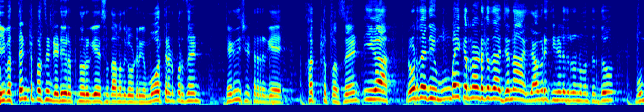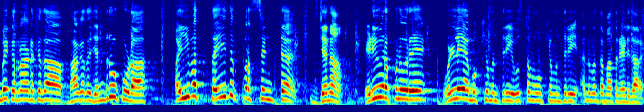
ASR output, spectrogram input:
ಐವತ್ತೆಂಟು ಪರ್ಸೆಂಟ್ ಯಡಿಯೂರಪ್ಪನವ್ರಿಗೆ ಸದಾನಂದ ಗೌಡರಿಗೆ ಮೂವತ್ತೆರಡು ಪರ್ಸೆಂಟ್ ಜಗದೀಶ್ ಶೆಟ್ಟರ್ಗೆ ಹತ್ತು ಪರ್ಸೆಂಟ್ ಈಗ ನೋಡ್ತಾ ಇದ್ದೀವಿ ಮುಂಬೈ ಕರ್ನಾಟಕದ ಜನ ಯಾವ ರೀತಿ ಹೇಳಿದ್ರು ಅನ್ನುವಂಥದ್ದು. ಮುಂಬೈ ಕರ್ನಾಟಕದ ಭಾಗದ ಜನರೂ ಕೂಡ ಐವತ್ತೈದು ಪರ್ಸೆಂಟ್ ಜನ ಯಡಿಯೂರಪ್ಪನವರೇ ಒಳ್ಳೆಯ ಮುಖ್ಯಮಂತ್ರಿ, ಉತ್ತಮ ಮುಖ್ಯಮಂತ್ರಿ ಅನ್ನುವಂಥ ಮಾತನ್ನು ಹೇಳಿದ್ದಾರೆ.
